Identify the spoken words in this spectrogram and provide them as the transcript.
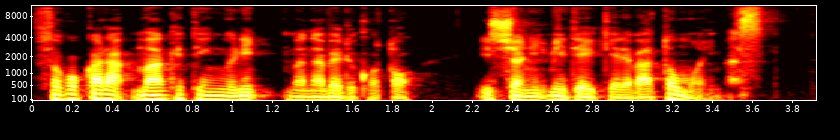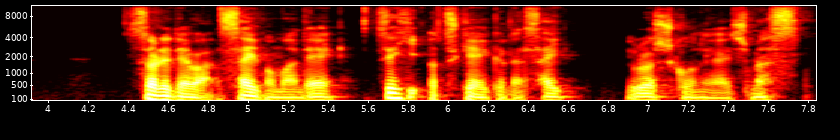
そこからマーケティングに学べること、一緒に見ていければと思います。それでは最後までぜひお付き合いください。よろしくお願いします。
